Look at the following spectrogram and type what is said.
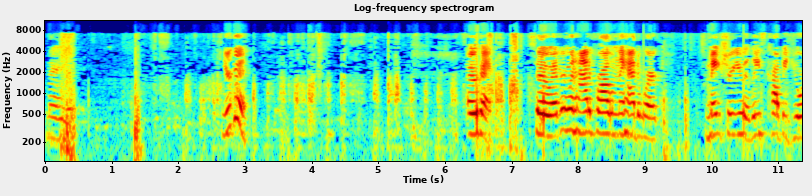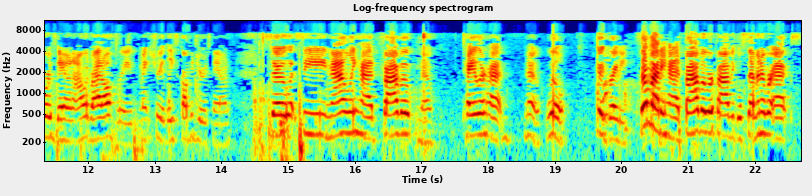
There you go. You're good. Okay. So everyone had a problem they had to work. Make sure you at least copied yours down. I would write all three, make sure you at least copied yours down. So let's see. Natalie had five over. No. Taylor had. No. Will. Good gravy. Somebody had 5 over 5 equals 7 over x.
